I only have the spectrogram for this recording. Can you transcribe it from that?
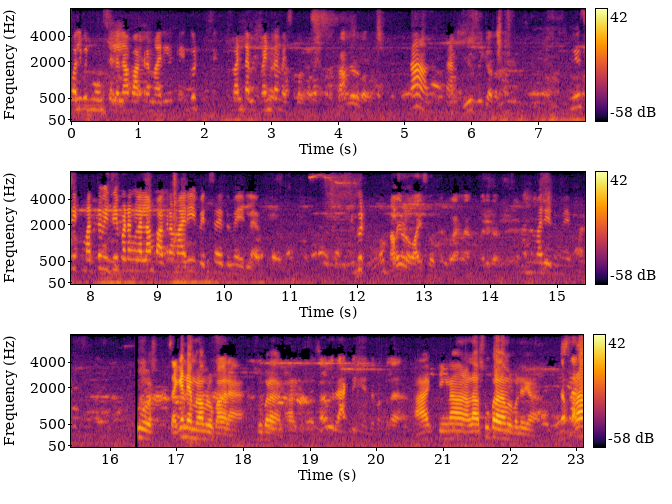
பாலிவுட் மூவிஸ் எல்லாம் பாக்குற மாதிரி இருக்கு good one time one time ஆ மியூசிக் மத்த விஜய் படங்கள் எல்லாம் பாக்குற மாதிரி பெருசா எதுவுமே இல்ல. குட் அந்த மாதிரி எதுவுமே இல்ல. செகண்ட் டைம் தான் ப்ரோ பாக்குறேன். சூப்பரா ஆக்டிங்லாம் நல்லா சூப்பரா தான் ப்ரோ பண்ணிருக்காங்க. ஆனா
